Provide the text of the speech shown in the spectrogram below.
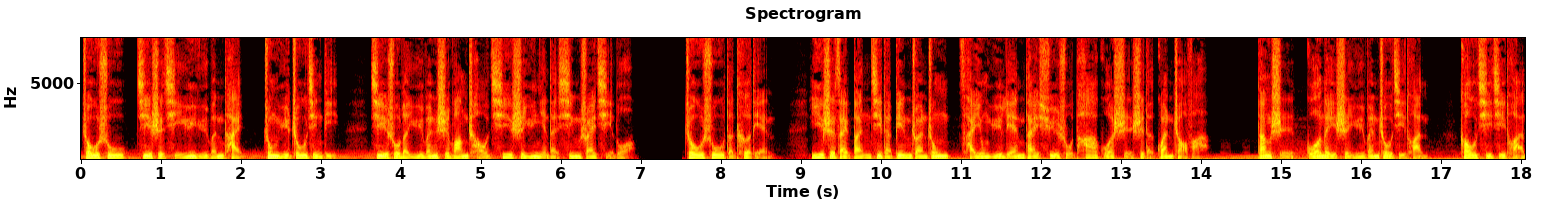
周书既是起于宇文泰，终于周敬帝，记述了宇文氏王朝七十余年的兴衰起落。周书的特点，一是在本纪的编撰中采用于连带叙述他国史事的关照法。当时国内是宇文周集团、高齐集团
